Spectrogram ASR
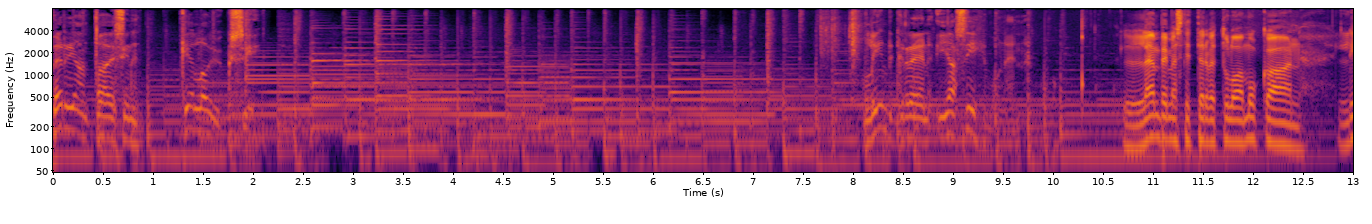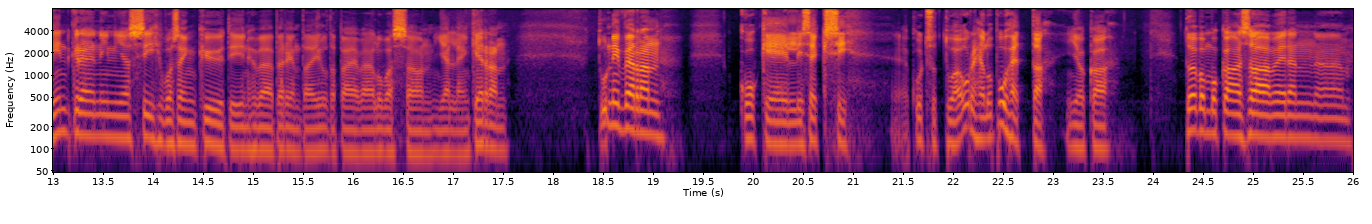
Perjantaisin kello yksi. Lindgren ja Sihvonen. Lämpimästi tervetuloa mukaan Lindgrenin ja Sihvosen kyytiin. Hyvää perjantai-iltapäivää. Luvassa on jälleen kerran tunnin verran kokeelliseksi kutsuttua urheilupuhetta, joka toivon mukaan saa meidän äh,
